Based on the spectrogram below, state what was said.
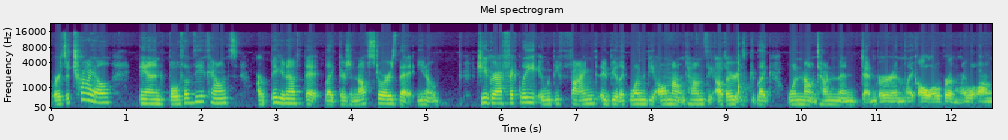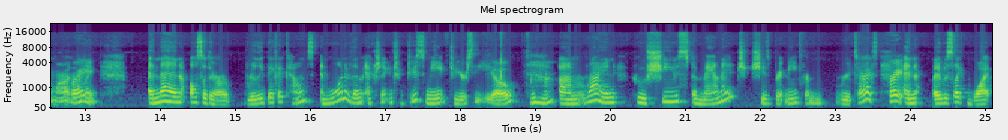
where it's a trial. And both of the accounts are big enough that like there's enough stores that, you know, geographically it would be fine. It'd be like one would be all mountain towns, the other is like one mountain town and then Denver and like all over and like Longmont. Right. And, like, and then also there are really big accounts, and one of them actually introduced me to your CEO, Mhm. um, Ryan, who she used to manage. She's Brittany from Roots RX, Right. and it was like what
